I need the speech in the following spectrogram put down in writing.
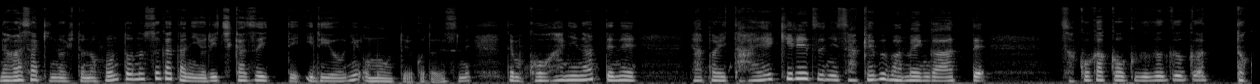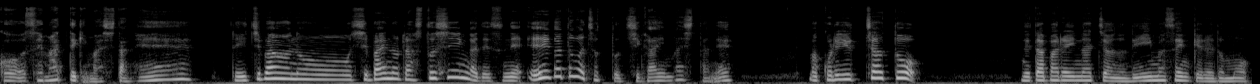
長崎の人の本当の姿により近づいているように思うということですね。でも後半になってねやっぱり耐えきれずに叫ぶ場面があってそこがこうググググッとこう迫ってきましたね。で一番あの芝居のラストシーンがですね映画とはちょっと違いましたね。まあ、これ言っちゃうとネタバレになっちゃうので言いませんけれども、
